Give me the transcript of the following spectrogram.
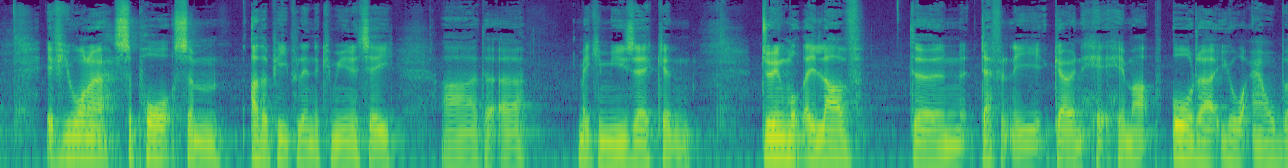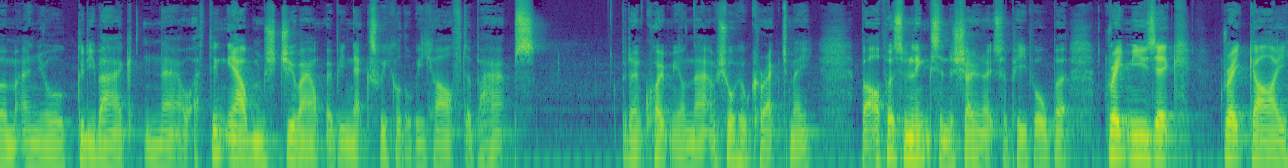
if you want to support some other people in the community uh, that are making music and doing what they love, then definitely go and hit him up. Order your album and your goodie bag now. I think the album's due out maybe next week or the week after, perhaps. But don't quote me on that. I'm sure he'll correct me. But I'll put some links in the show notes for people. But great music, great guy.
